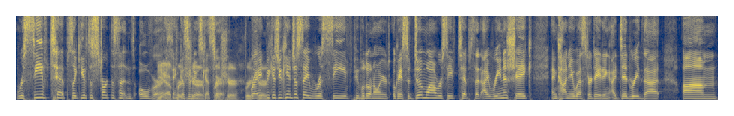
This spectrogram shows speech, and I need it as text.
receive tips. Like you have to start the sentence over, Yeah, I think, as a sure, newscaster. for sure, for right? sure. Because you can't just say received. People don't know what you're okay. So Deux Mois received tips that Irina Shayk and Kanye West are dating. I did read that. Um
